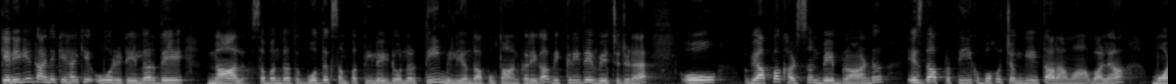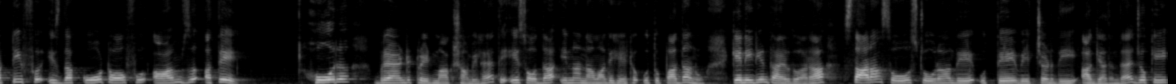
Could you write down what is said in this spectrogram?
ਕੈਨੇਡੀਅਨ ਟਾਈ ਨੇ ਕਿਹਾ ਹੈ ਕਿ ਉਹ ਰਿਟੇਲਰ ਦੇ ਨਾਲ ਸੰਬੰਧਿਤ ਬੌਧਿਕ ਸੰਪਤੀ ਲਈ ਡਾਲਰ 30 ਮਿਲੀਅਨ ਦਾ ਭੁਗਤਾਨ ਕਰੇਗਾ। ਵਿਕਰੀ ਦੇ ਵਿੱਚ ਜਿਹੜਾ ਉਹ ਵਿਆਪਕ ਹਡਸਨ ਬੇ ਬ੍ਰਾਂਡ ਇਸ ਦਾ ਪ੍ਰਤੀਕ ਬਹੁਤ ਚੰਗੀ ਧਾਰਾਵਾਂ ਵਾਲਾ ਮੋਟਿਫ ਇਸ ਦਾ ਕੋਟ ਆਫ ਆਰਮਸ ਅਤੇ ਹੋਰ ਬ੍ਰਾਂਡ ਟ੍ਰੇਡਮਾਰਕ ਸ਼ਾਮਿਲ ਹੈ ਤੇ ਇਹ ਸੌਦਾ ਇਹਨਾਂ ਨਾਵਾਂ ਦੇ ਹੇਠ ਉਤਪਾਦਾਂ ਨੂੰ ਕੈਨੇਡੀਅਨ ਟਾਇਰ ਦੁਆਰਾ 1700 ਸਟੋਰਾਂ ਦੇ ਉੱਤੇ ਵੇਚਣ ਦੀ ਆਗਿਆ ਦਿੰਦਾ ਹੈ, ਜੋ ਕਿ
